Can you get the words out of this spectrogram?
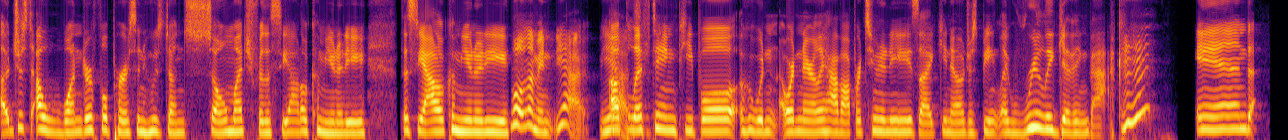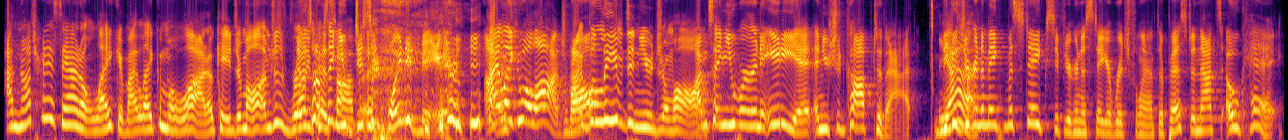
uh, just a wonderful person who's done so much for the Seattle community, the Seattle community, Well, I mean, yeah, yeah. uplifting people who wouldn't ordinarily have opportunities, like, you know, just being like really giving back. Mm-hmm. And I'm not trying to say I don't like him. I like him a lot. Okay, Jamal, I'm just really That's what I'm saying. off. You disappointed me. I like you a lot, Jamal. I believed in you, Jamal. I'm saying you were an idiot and you should cop to that. Because Yeah. you're going to make mistakes if you're going to stay a rich philanthropist, and that's okay.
